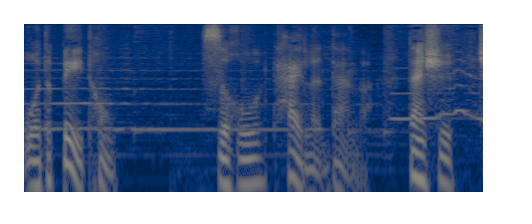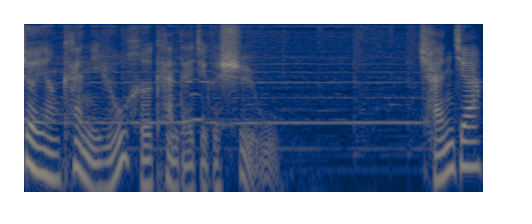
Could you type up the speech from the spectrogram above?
我的背痛，似乎太冷淡了。但是这样看你如何看待这个事物？禅家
